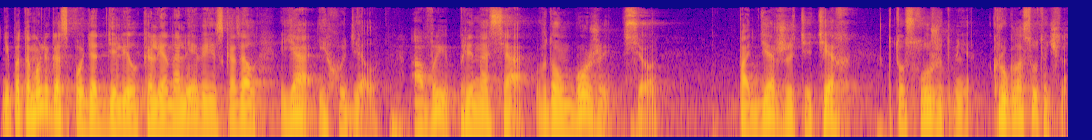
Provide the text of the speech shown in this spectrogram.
Не потому ли Господь отделил колено Левия и сказал, я их удел, а вы, принося в Дом Божий все, поддержите тех, кто служит мне круглосуточно.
